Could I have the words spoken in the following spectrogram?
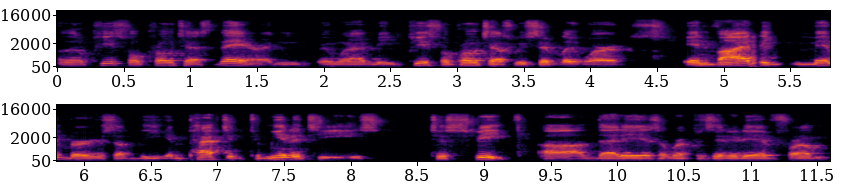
a little peaceful protest there. And, and, when I mean peaceful protest, we simply were inviting members of the impacted communities to speak. Uh, that is a representative from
